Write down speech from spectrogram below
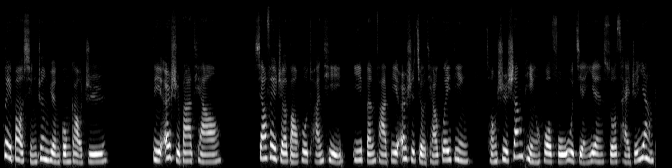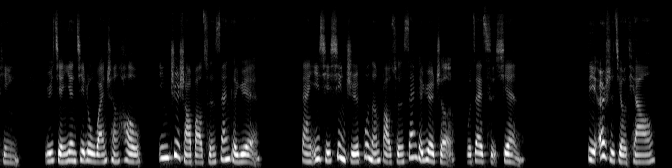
汇报行政院公告之。第二十八条，消费者保护团体依本法第二十九条规定，从事商品或服务检验所采之样品，于检验记录完成后，应至少保存三个月，但依其性质不能保存三个月者，不在此限。第二十九条，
